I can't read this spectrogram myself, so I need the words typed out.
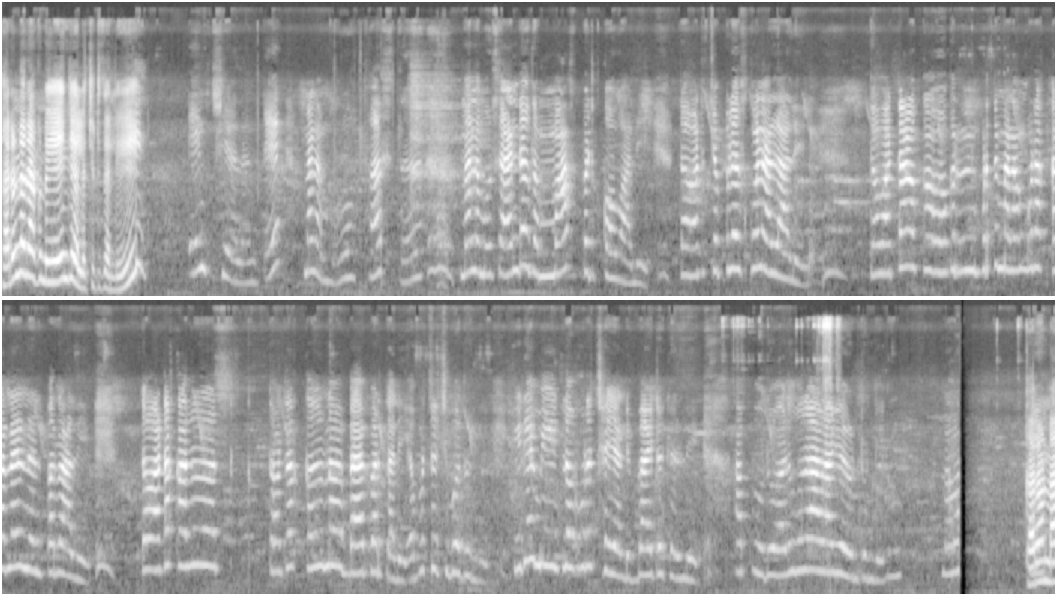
కరోనా రాకుండా ఏం చేయాలి చిట్టు తల్లి? ఏం చేయాలంటే మనము ఫస్ట్ మనము శానిటైజర్ మాస్క్ పెట్టుకోవాలి. తర్వాత చెప్పులు వేసుకొని వెళ్ళాలి. తర్వాత ఒక ఒకరు నిలబడితే మనం కూడా అక్కడనే నిలబడాలి. తర్వాత కళ్ళు తర్వాత కరోనా భయపడుతుంది. అప్పుడు చచ్చిపోతుంది? ఇదే మీ ఇంట్లో కూడా చేయండి బయటకు వెళ్ళి అప్పుడు అడుగు కరోనా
